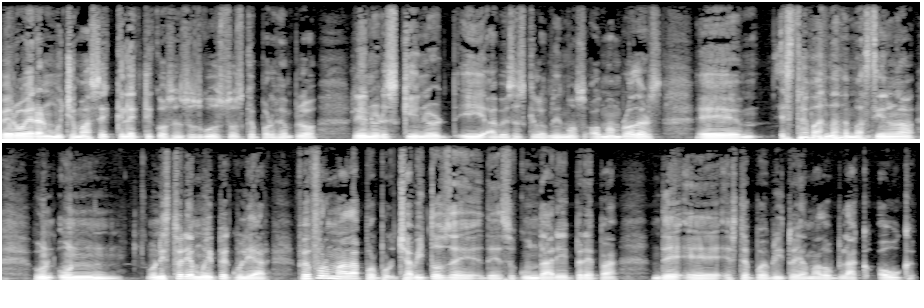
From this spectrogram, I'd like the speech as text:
pero eran mucho más eclécticos en sus gustos que, por ejemplo, Leonard Skinner y a veces que los mismos Allman Brothers. Eh, esta banda además tiene una, un, un- una historia muy peculiar. Fue formada por, chavitos de, de secundaria y prepa de eh, este pueblito llamado Black Oak,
